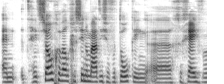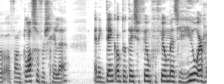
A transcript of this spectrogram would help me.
En het heeft zo'n geweldige cinematische vertolking uh, gegeven van klassenverschillen. En ik denk ook dat deze film voor veel mensen heel erg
